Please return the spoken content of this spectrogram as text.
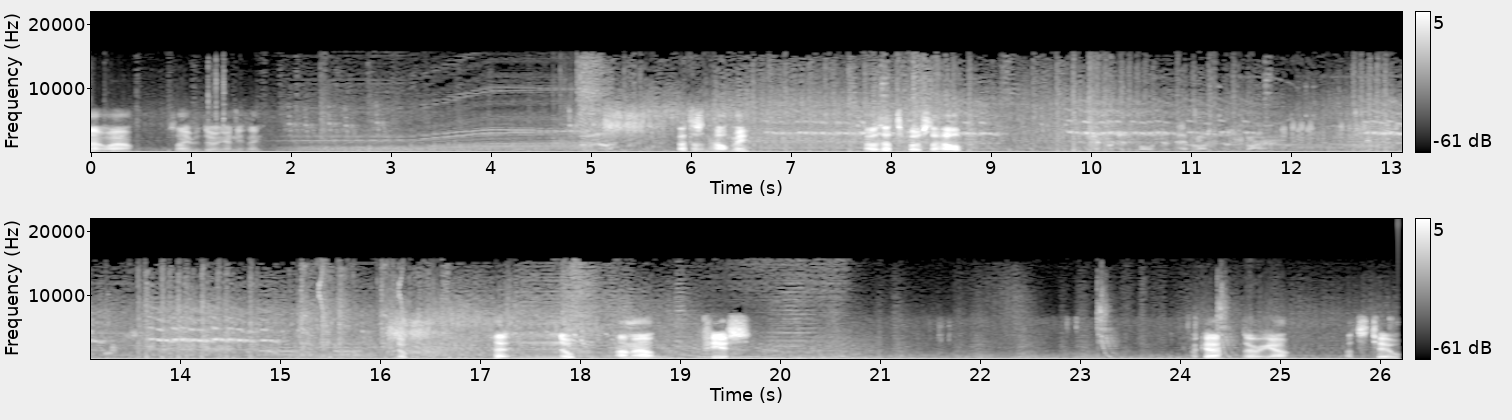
Oh, wow. It's not even doing anything. That doesn't help me. How is that supposed to help? Separatist forces have lost the spire. Nope. nope. I'm out. Peace. Okay, there we go. That's two.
